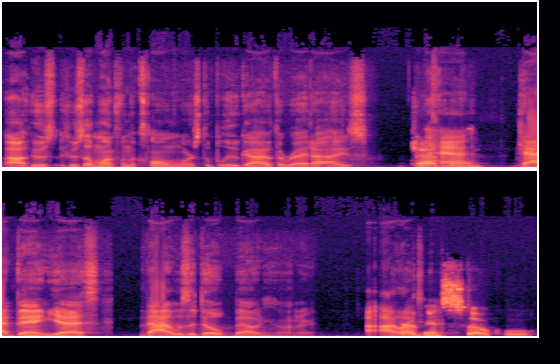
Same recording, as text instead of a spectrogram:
uh who's who's the one from the Clone Wars? The blue guy with the red eyes. Cad hat. Bane. Cad Bane. Yes, that was a dope bounty hunter. I, I like Cad Bane's so cool.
